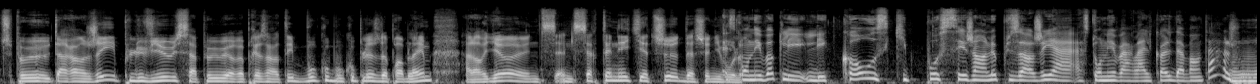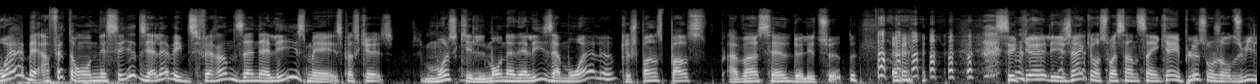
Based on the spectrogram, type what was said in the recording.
Tu peux t'arranger. Plus vieux, ça peut représenter beaucoup beaucoup plus de problèmes. Alors il y a une, une certaine inquiétude à ce Est-ce niveau-là. qu'on évoque les, les causes qui poussent ces gens-là plus âgés à, se tourner vers l'alcool davantage? Ouais, ben en fait, on essayait d'y aller avec différentes analyses, mais c'est parce que moi, ce qui est mon analyse à moi, que je pense passe avant celle de l'étude, c'est que les gens qui ont 65 ans et plus aujourd'hui,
